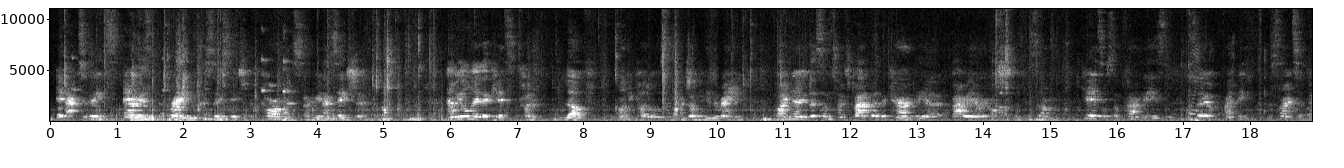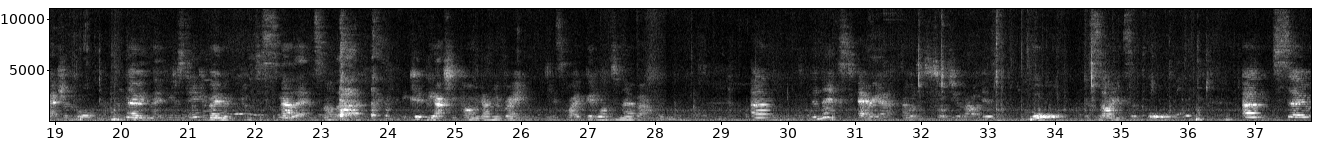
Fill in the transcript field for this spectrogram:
it activates areas of the brain associated with calmness and relaxation. Now we all know that kids kind of love muddy puddles and, and jumping in the rain, but I know that sometimes bad weather can be a barrier or obstacle for some kids or some families. So I think the science of petrichor, knowing that take a moment to smell it smell the earth, it could be actually calming down your brain. It's quite a good one to know about. Um, the next area I wanted to talk to you about is awe, the science of awe. Um, so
